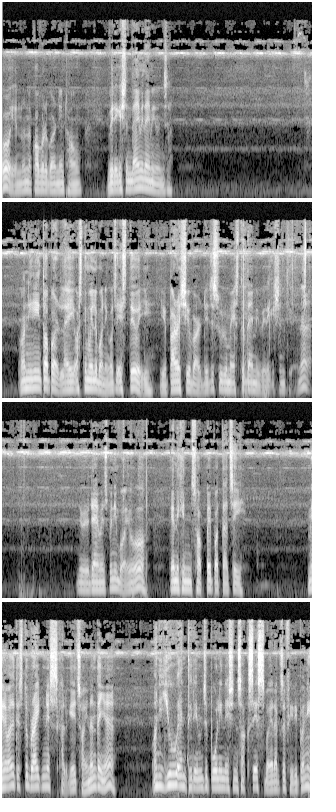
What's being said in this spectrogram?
हो हेर्नु न कभर गर्ने ठाउँ। भेरिएसन दामी दामी हुन्छ। अनि तपाईँहरूलाई अस्ति मैले भनेको चाहिँ यस्तै हो यो। पारसियो भार्डे चाहिँ सुरुमा यस्तो दामी भेरिएसन थियो होइन? यो ड्यामेज पनि भयो हो। त्यहाँदेखि सबै पत्ता चाहिँ मेरोमा चाहिँ त्यस्तो ब्राइटनेस खालके छैन नि त यहाँ। अनि यो एन्थेरियम चाहिँ पोलिनेसन सक्सेस भइरहेको छ फेरि पनि।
